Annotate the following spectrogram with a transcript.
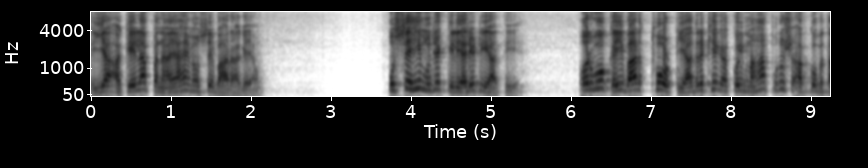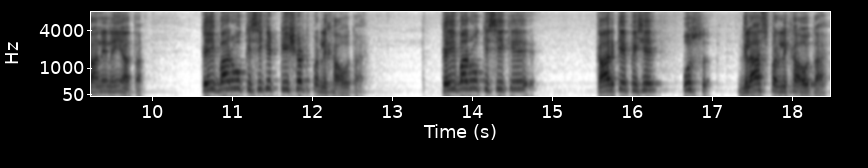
या अकेलापन आया है, मैं उससे बाहर आ गया हूँ। उससे ही मुझे क्लियरिटी आती है। और वो कई बार थोट, याद रखिएगा, कोई महापुरुष आपको बताने नहीं आता। कई बार वो किसी की टी शर्ट पर लिखा होता है। कई बार वो किसी के कार के पीछे उस ग्लास पर लिखा होता है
